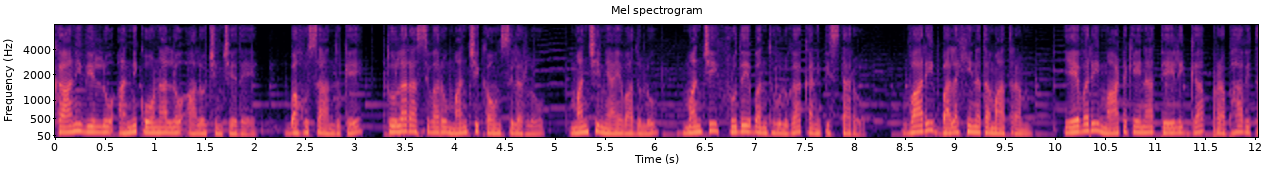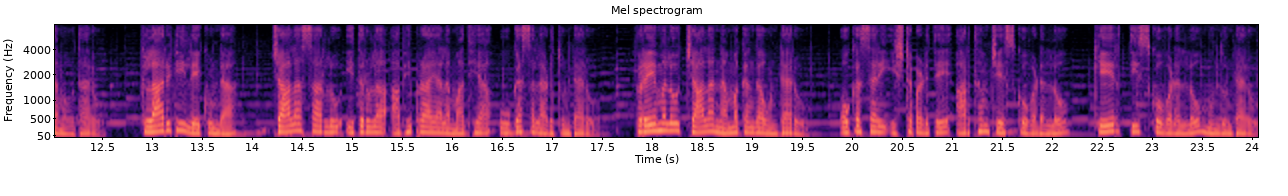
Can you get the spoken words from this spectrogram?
కాని వీళ్ళు అన్ని కోణాల్లో ఆలోచించేదే. బహుశా అందుకే తులారాశివారు మంచి కౌన్సిలర్లు మంచి న్యాయవాదులు మంచి హృదయబంధువులుగా కనిపిస్తారు. వారి బలహీనత మాత్రం ఎవరి మాటకైనా తేలిగ్గా ప్రభావితమవుతారు. క్లారిటీ లేకుండా చాలాసార్లు ఇతరుల అభిప్రాయాల మధ్య ఊగసలాడుతుంటారు ప్రేమలో చాలా నమ్మకంగా ఉంటారు. ఒకసారి ఇష్టపడితే అర్థం చేసుకోవడంలో కేర్ తీసుకోవడంలో ముందుంటారు.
